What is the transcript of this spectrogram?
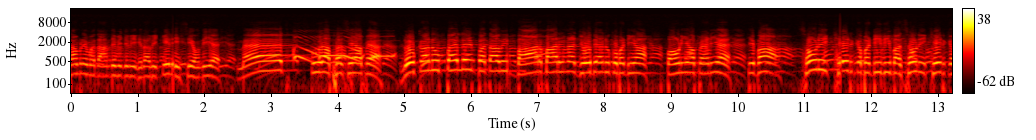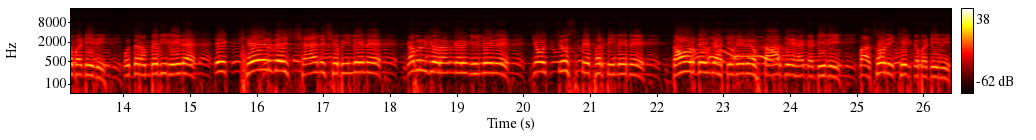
ਸਾਹਮਣੇ ਮੈਦਾਨ ਦੇ ਵਿੱਚ ਵੇਖਦਾ ਵੀ ਕਿਹਦੇ ਹਿੱਸੇ ਆਉਂਦੀ ਹੈ। ਮੈਚ ਪੂਰਾ ਫਸਿਆ ਪਿਆ। ਲੋਕਾਂ ਨੂੰ ਪਹਿਲਾਂ ਹੀ ਪਤਾ ਵੀ ਬਾਰ-ਬਾਰ ਇਹਨਾਂ ਯੋਧਿਆਂ ਨੂੰ ਕਬੱਡੀਆਂ ਪਾਉਣੀਆਂ ਪੈਣੀਆਂ ਕਿ ਵਾਹ, ਸੋਹਣੀ ਖੇਡ ਕਬੱਡੀ ਦੀ ਬਸ ਸੋਹਣੀ ਖੇਡ ਕਬੱਡੀ ਦੀ। ਉਧਰ ਅੰਬੇ ਦੀ ਰੇਡ ਹੈ। ਇਹ ਖੇਡ ਦੇ ਸ਼ੈਲ ਸ਼ਬੀਲੇ ਨੇ, ਗੱਭਰੂ ਜੋ ਰੰਗ ਰੰਗੀਲੇ ਨੇ ਜੋ ਚੁਸਤ ਤੇ ਫਰਤੀਲੇ ਨੇ ਦੌੜਦੇ ਜਾਂ ਹਟੀਲੇ ਨੇ ਰਫ਼ਤਾਰ ਜੇ ਹੈ ਗੱਡੀ ਦੀ ਬਸ ਸੋਹਣੀ ਖੇਡ ਕਬੱਡੀ ਦੀ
